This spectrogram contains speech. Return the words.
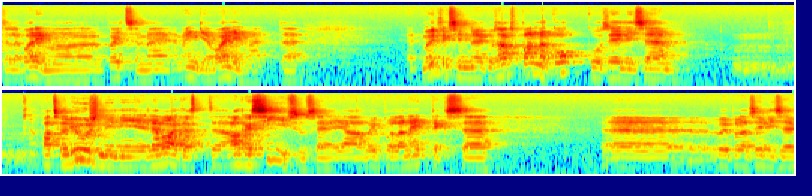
selle parima kaitsemängija valima, et. et ma ütleksin, kui saaks panna kokku sellise mm, Patsveljužnini Levadiast agressiivsuse ja võib-olla näiteks äh, võib-olla sellise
